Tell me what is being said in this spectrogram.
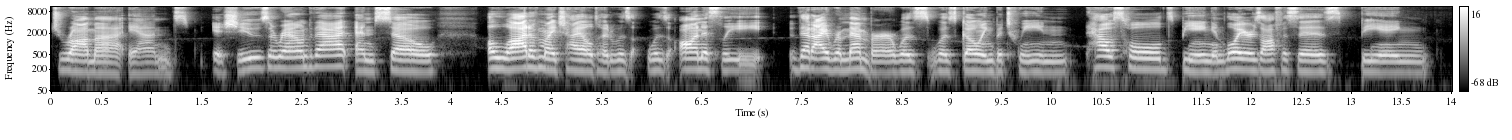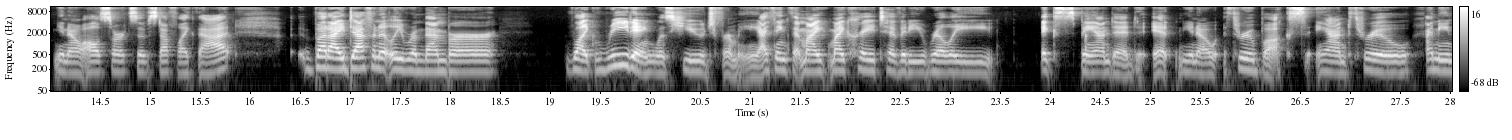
drama and issues around that. And so a lot of my childhood was was honestly that I remember was was going between households, being in lawyers' offices, being, you know, all sorts of stuff like that. But I definitely remember like reading was huge for me. I think that my my creativity really expanded it, you know, through books and through I mean,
